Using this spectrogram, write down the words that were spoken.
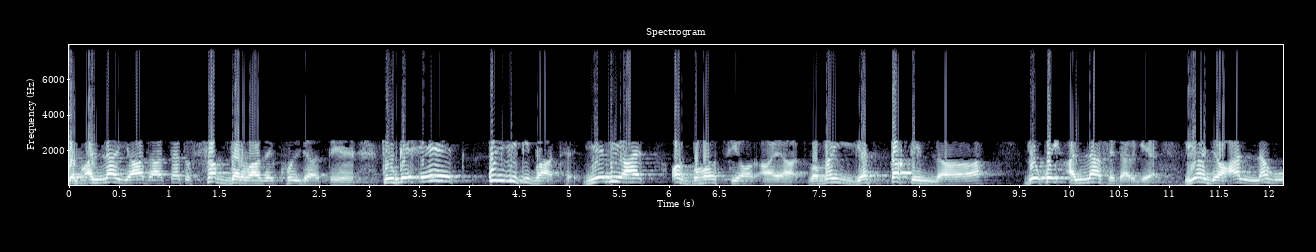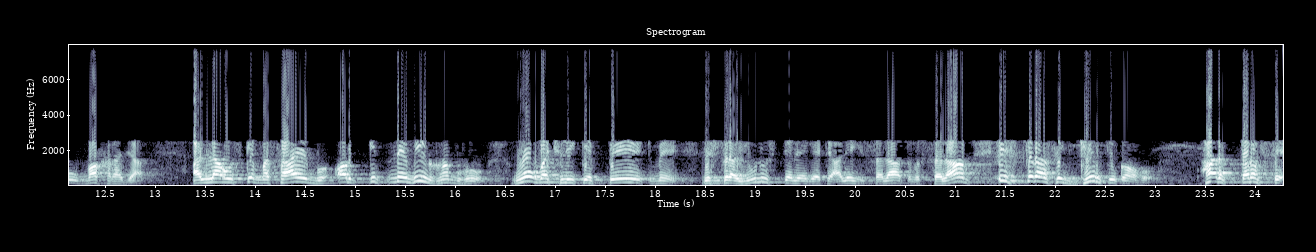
جب اللہ یاد آتا ہے تو سب دروازے کھل جاتے ہیں۔ کیونکہ ایک کنجی کی بات ہے۔ یہ بھی آیت اور بہت سی اور آیات۔ وہ میں اللہ جو کوئی اللہ سے ڈر گیا یا جو اللہ مخرجا۔ اللہ اس کے مسائب اور کتنے بھی غم ہو، وہ مچھلی کے پیٹ میں جس طرح یونس چلے گئے تھے علیہ سلاط وسلام اس طرح سے گر چکا ہو۔ ہر طرف سے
